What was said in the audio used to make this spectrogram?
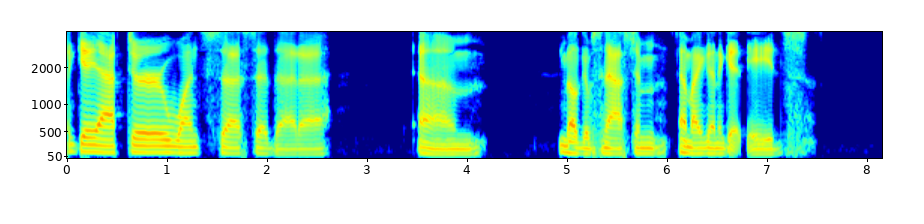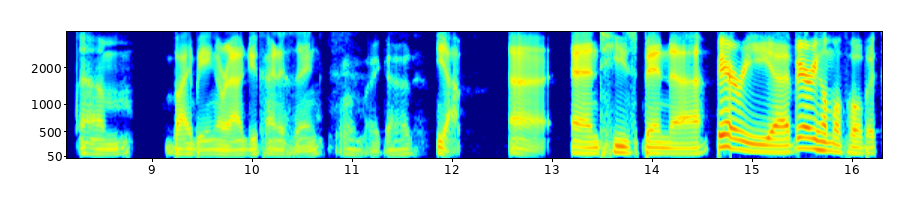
a gay actor once uh, said that uh, um, Mel Gibson asked him, "Am I going to get AIDS um, by being around you?" kind of thing. Oh my god. Yeah, uh, and he's been uh, very uh, very homophobic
